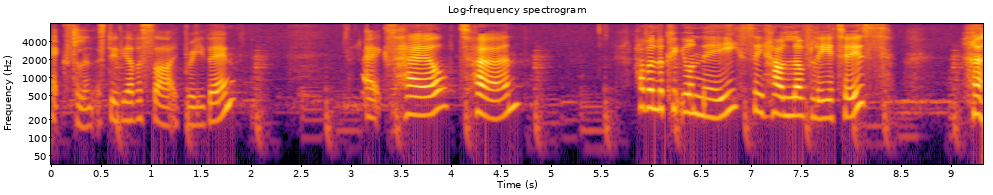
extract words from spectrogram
Excellent. Let's do the other side. Breathe in. Exhale, turn. Have a look at your knee, see how lovely it is.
